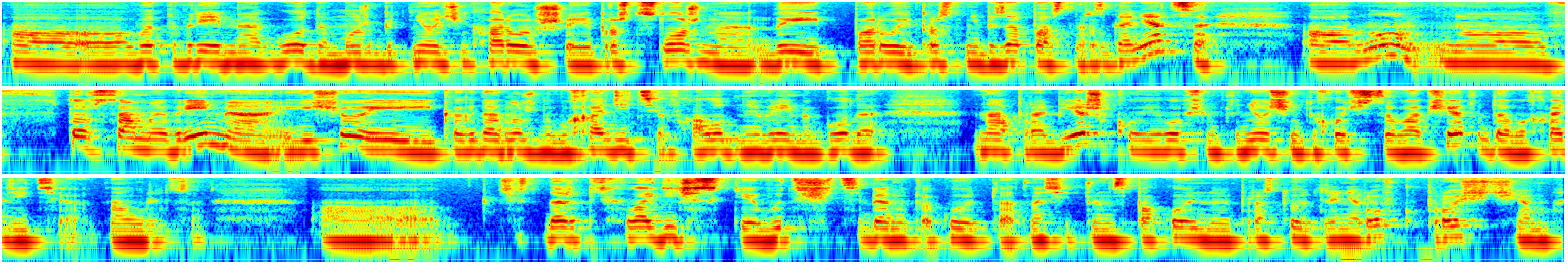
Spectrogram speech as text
в это время года может быть не очень хорошее и просто сложно, да и порой просто небезопасно разгоняться, но в то же самое время еще и когда нужно выходить в холодное время года на пробежку, и, в общем-то, не очень-то хочется вообще туда выходить э, на улицу, а, чисто даже психологически вытащить себя на какую-то относительно спокойную и простую тренировку проще, чем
